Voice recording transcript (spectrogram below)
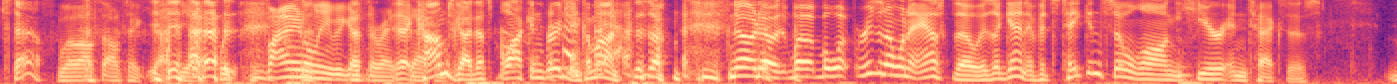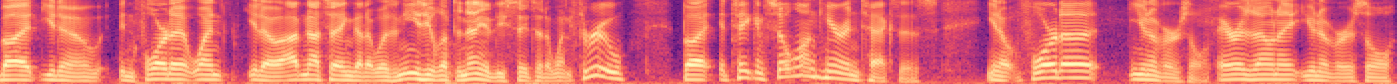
staff. Well, I'll, I'll take that. Yeah. We- finally, we got the right. Yeah, staff. comms guy, that's blocking bridging. Come on. So, no, no. But, but what reason I want to ask though is again, if it's taken so long here in Texas, but you know, in Florida it went. You know, I'm not saying that it was an easy lift in any of these states that it went through, but it taken so long here in Texas. You know, Florida universal, Arizona universal,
